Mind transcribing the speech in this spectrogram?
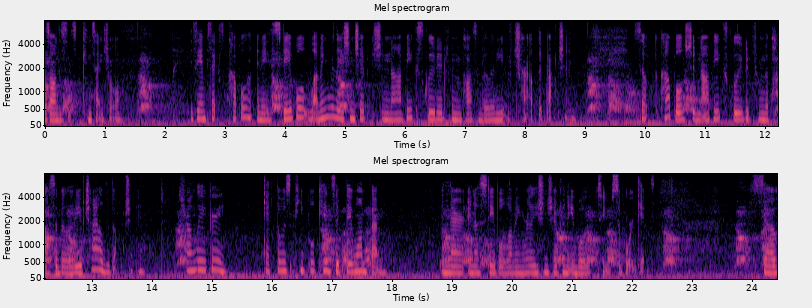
as long as it's consensual. A same sex couple in a stable, loving relationship should not be excluded from the possibility of child adoption. So, a couple should not be excluded from the possibility of child adoption. Strongly agree. Get those people kids if they want them, and they're in a stable, loving relationship and able to support kids. So,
